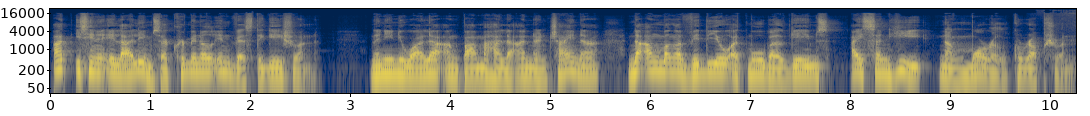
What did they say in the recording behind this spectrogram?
at isinailalim sa criminal investigation. Naniniwala ang pamahalaan ng China na ang mga video at mobile games ay sanhi ng moral corruption.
